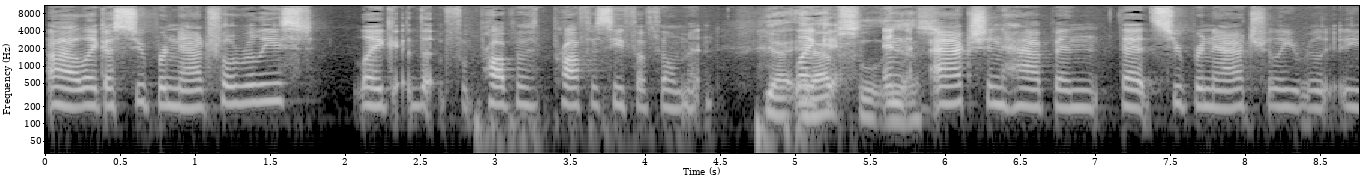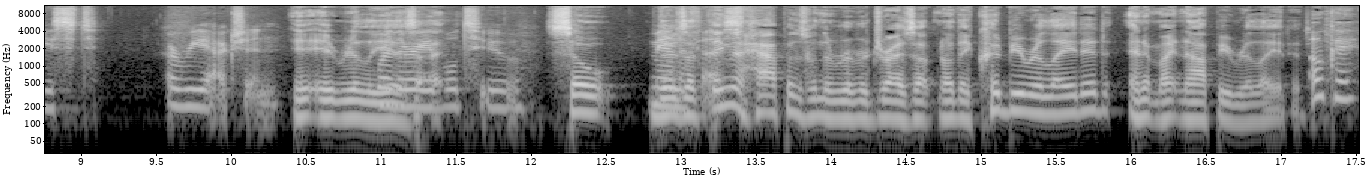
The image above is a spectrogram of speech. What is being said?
uh, like a supernatural release, like the f- proph- prophecy fulfillment. Yeah, it like absolutely an is. action happened that supernaturally released a reaction It, it really where is. they're I- able to. So there's a thing that happens when the river dries up. No, they could be related, and it might not be related. Okay.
